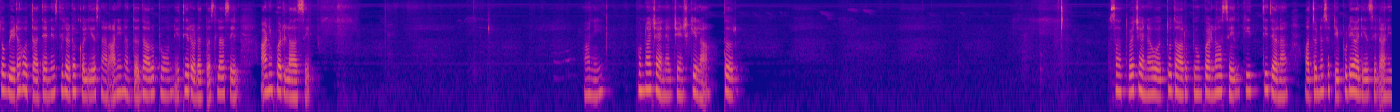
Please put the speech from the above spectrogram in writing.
तो वेडा होता त्यानेच तिला ढकलली असणार आणि नंतर दारू पिऊन इथे रडत बसला असेल आणि पडला असेल. आणि पुन्हा चॅनल चेंज केला. तर सातव्या चॅनलवर तो दारू पिऊन पडला असेल की ती त्याला वाचवण्यासाठी पुढे आली असेल आणि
